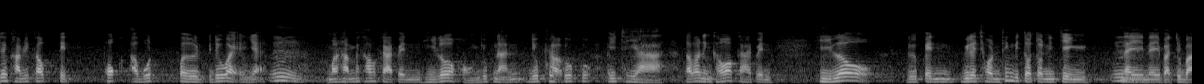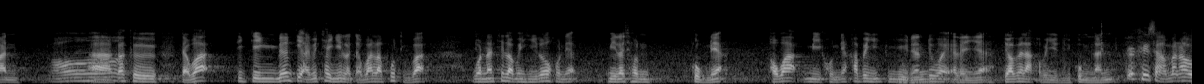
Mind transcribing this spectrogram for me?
ด้วยความที่เขาติดพกอาวุธปืนไปด้วยอย่างเงี้ยอืม มันทำให้เขากลายเป็นฮีโร่ของยุคนั้น ยุคครับ ยุคยุคอยุธยา แล้ววันหนึ่งเขาก็กลายเป็นฮีโร่หรือเป็นวีรชนที่มีตัวตนจริงอืมๆในในปัจจุบัน อ๋ออ่าก็คือแต่ว่า จริง ๆ เรื่องจริงอาจไม่ใช่อย่างนี้หรอกแต่ว่าเราพูดถึงว่าวันนั้นที่เราเป็นฮีโร่คนเนี้ยวีรชนกลุ่มเนี้ยเพราะว่ามีคนเนี้ยเข้าไปอยู่ในนั้นด้วยอะไรเงี้ยย้อนเวลากลับไปอยู่ในกลุ่มนั้นก็คือสามารถเอา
